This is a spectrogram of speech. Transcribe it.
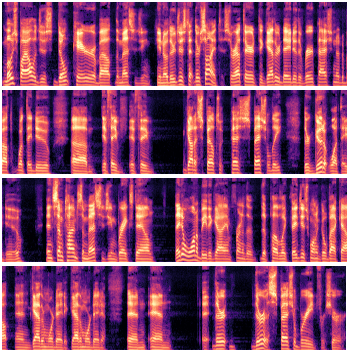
most biologists don't care about the messaging. You know, they're just they're scientists. They're out there to gather data. They're very passionate about what they do. Um, if they've if they've got a special specialty, they're good at what they do. And sometimes the messaging breaks down they don't want to be the guy in front of the the public. They just want to go back out and gather more data, gather more data, and and eh, they're they're a special breed for sure.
